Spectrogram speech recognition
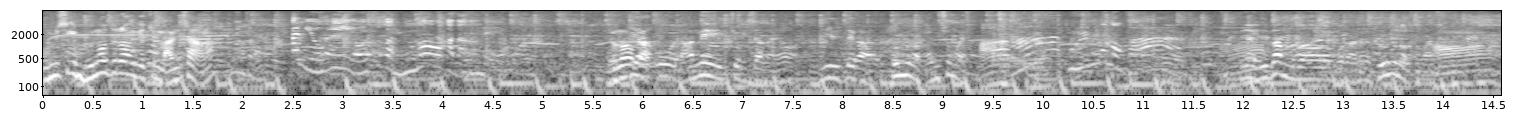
음식에 문어 들어간 게 좀 많지 않아? 그죠? 여기 여수가 문어가 나는 데예요? 문어가. 여기하고 남해 이쪽 있잖아요. 이 일대가 돌문어가 엄청 많이 나요. 아, 그래요? 아 돌문어가. 그냥 일반 문어보다는 돌문어가 더 많아요. 아.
